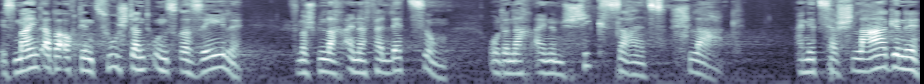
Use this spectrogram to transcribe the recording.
Es meint aber auch den Zustand unserer Seele, zum Beispiel nach einer Verletzung oder nach einem Schicksalsschlag. Eine zerschlagene,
